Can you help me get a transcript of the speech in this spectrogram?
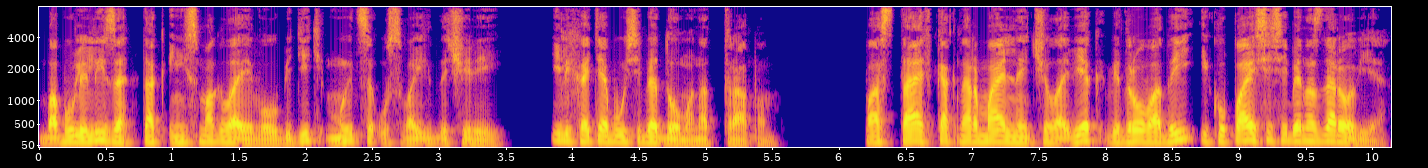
Бабуля Лиза так и не смогла его убедить мыться у своих дочерей или хотя бы у себя дома над трапом. Поставь, как нормальный человек, ведро воды и купайся себе на здоровье.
